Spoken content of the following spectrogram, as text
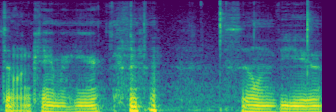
still on camera here. still in view.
